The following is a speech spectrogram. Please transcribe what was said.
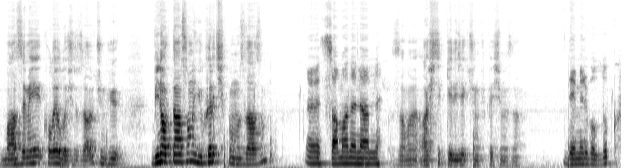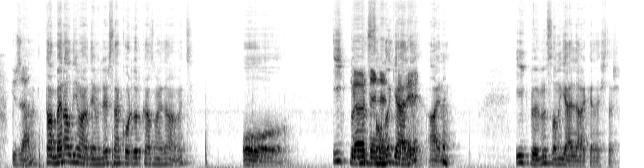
malzemeye kolay ulaşırız abi. Çünkü Bir noktadan sonra yukarı çıkmamız lazım. Evet zaman önemli. Zaman açlık gelecek çünkü peşimizden. Demir bulduk. Güzel. Evet. Tamam ben alayım abi demirleri. Sen koridoru kazmaya devam et. Oo. İlk bölümün Gördüğünüz sonu geldi. gibi. Aynen. İlk bölümün sonu geldi arkadaşlar.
